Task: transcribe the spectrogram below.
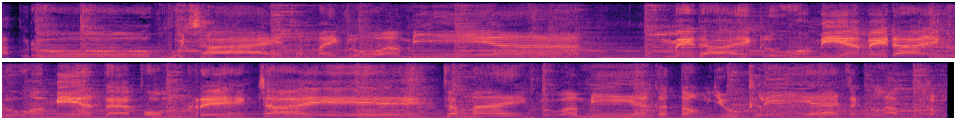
ากรู้ผู้ชายทำไมกลัวเมีย ไม่ได้กลัวเมียไม่ได้กลัวเมียแต่ผมเกรงใจทำไมกลัวเมียก็ต้องอยู่เคลียร์จะกลับทำ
